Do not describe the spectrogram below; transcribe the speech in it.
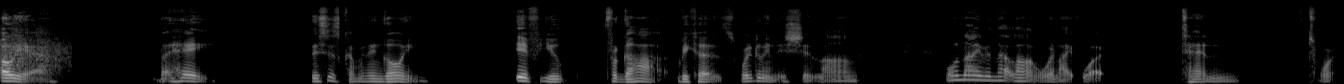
Oh yeah. But hey, this is coming and going. If you forgot, because we're doing this shit long. Well, not even that long. We're like what, 10, 20,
